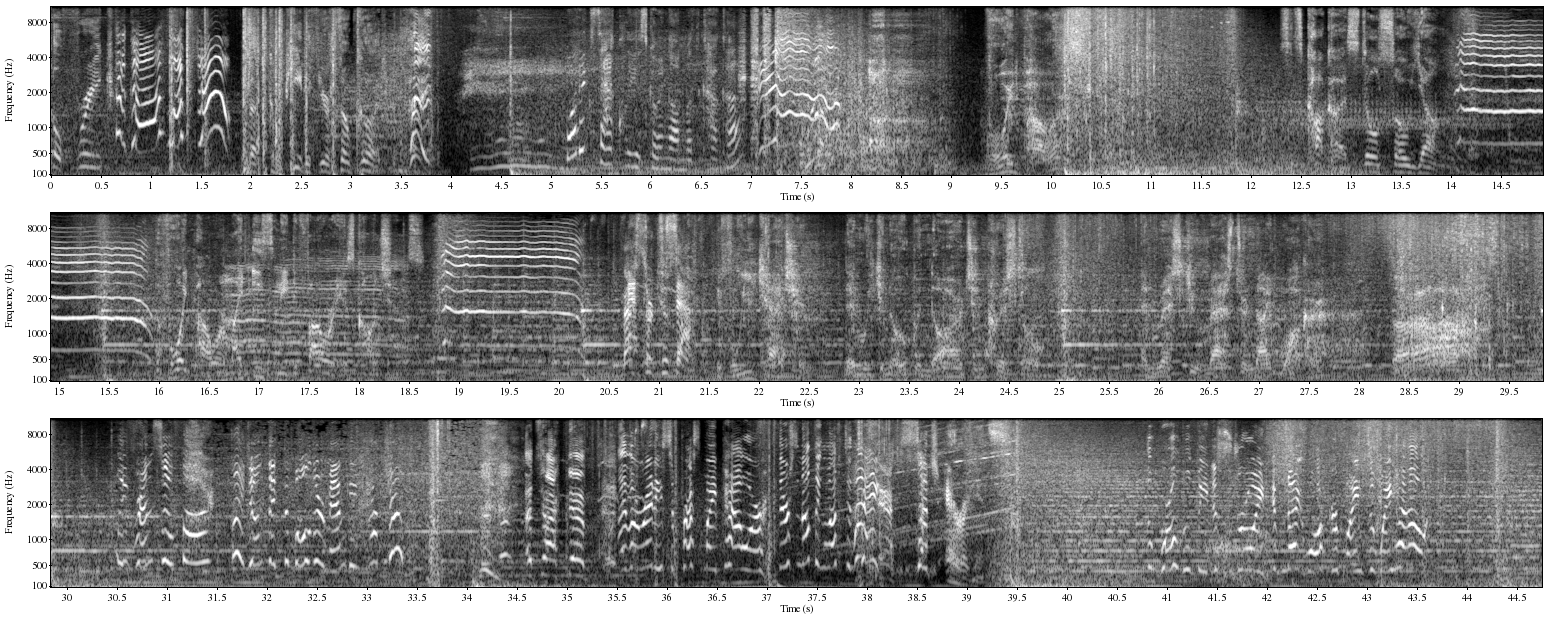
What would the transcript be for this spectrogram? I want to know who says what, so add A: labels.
A: little freak.
B: Kaka, watch out!
A: Let's compete if you're so good. Hey!
B: What exactly is going on with Kaka?
C: Void power.
D: Since Kaka is still so young, the void power might easily devour his conscience.
A: Master to Zap!
C: If we catch him, then we can open the Argent Crystal and rescue Master Nightwalker.
B: We've
A: them!
E: I've already suppressed my power. There's nothing left to take.
D: Such arrogance.
E: The world will be destroyed if Nightwalker finds a way out.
